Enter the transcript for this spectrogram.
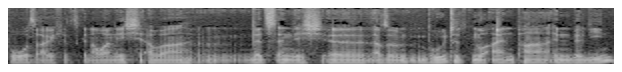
wo sage ich jetzt genauer nicht, aber äh, letztendlich, äh, also brütet nur ein Paar in Berlin,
